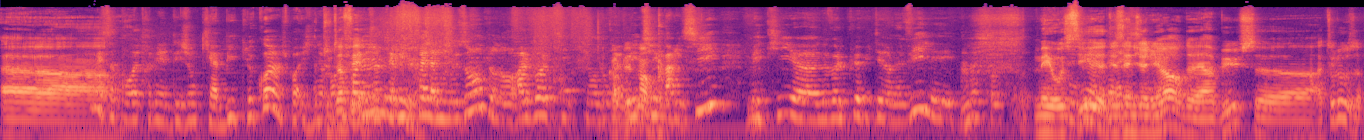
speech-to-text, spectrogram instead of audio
Euh... Ça pourrait très bien être des gens qui habitent le coin. Je, je Tout à fait. Des gens qui habiteraient la maison, on aura le qui, qui ont donc un métier par ici, mais qui euh, ne veulent plus habiter dans la ville. Et mmh. mais aussi des ingénieurs de Airbus euh, à Toulouse.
